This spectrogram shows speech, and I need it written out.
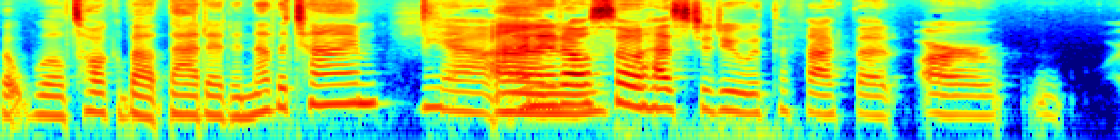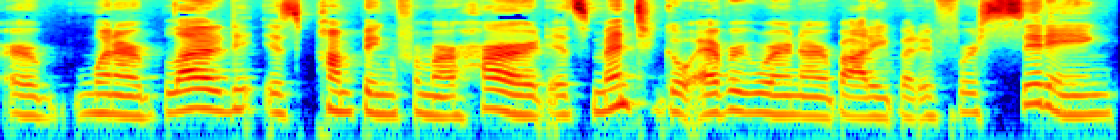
but we'll talk about that at another time. Yeah, and it Um, also has to do with the fact that our or when our blood is pumping from our heart, it's meant to go everywhere in our body. But if we're sitting,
